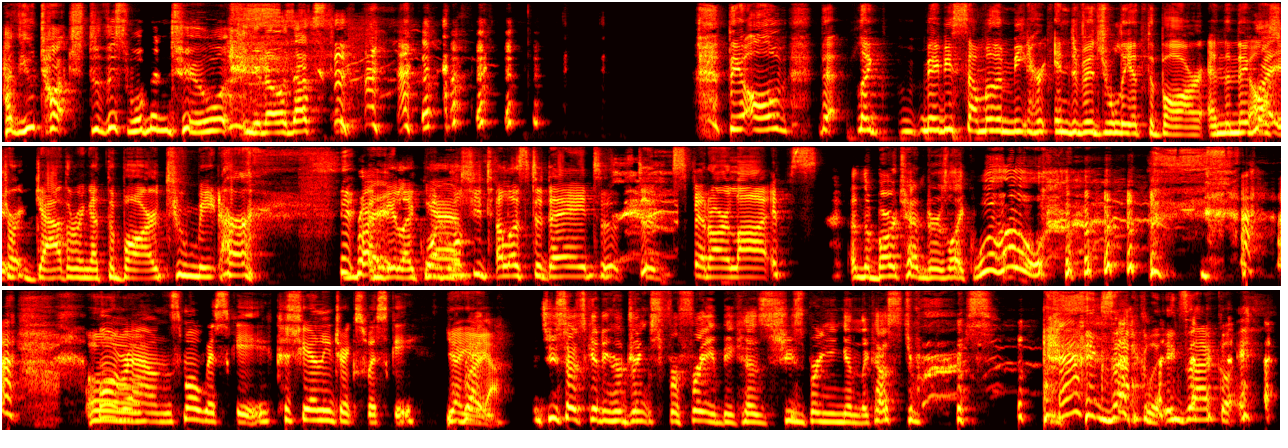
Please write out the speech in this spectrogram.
have you touched this woman too you know that's they all like maybe some of them meet her individually at the bar and then they all right. start gathering at the bar to meet her right. and be like what yeah. will she tell us today to, to spin our lives and the bartender's like woohoo more uh, rounds more whiskey because she only drinks whiskey. Yeah yeah right. yeah. And she starts getting her drinks for free because she's bringing in the customers. Exactly exactly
